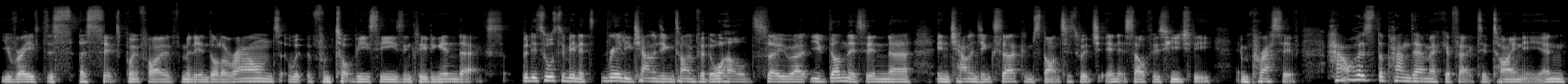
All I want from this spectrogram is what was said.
You raised a, a 6.5 million dollar round with, from top vcs including index. But it's also been a really challenging time for the world. So uh, you've done this in uh, in challenging circumstances which in itself is hugely impressive. How has the pandemic affected Tiney? And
